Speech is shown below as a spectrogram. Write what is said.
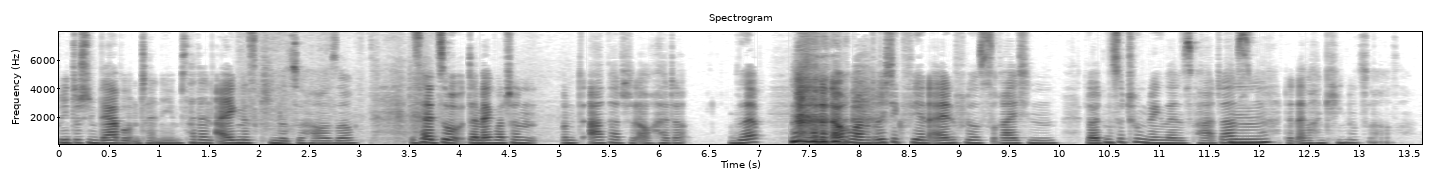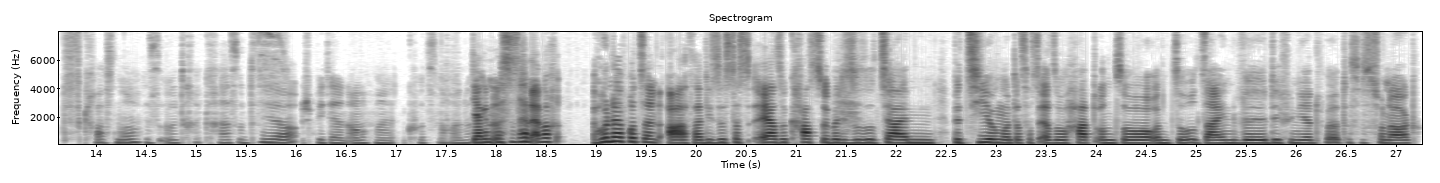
britischen Werbeunternehmens, hat ein eigenes Kino zu Hause. Das ist halt so, da merkt man schon, und Arthur hat auch halt, bleh, hat halt auch immer mit richtig vielen einflussreichen Leuten zu tun, wegen seines Vaters. Mhm. Der hat einfach ein Kino zu Hause. Das ist krass, ne? Das ist ultra krass und das Ja. spielt ja dann auch nochmal kurz eine Rolle. Ja, genau, das ist halt einfach 100% Arthur, dieses, dass er so krass so über diese sozialen Beziehungen und das, was er so hat und so und so sein will, definiert wird. Das ist schon arg.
